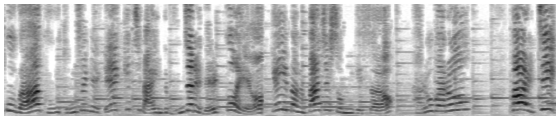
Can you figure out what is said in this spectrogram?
구구가 구구 동생에게 캐치 마인드 문제를 낼 거예요. 게임하면 빠질 수 없는 게 있어요. 바로 바로 벌칙!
